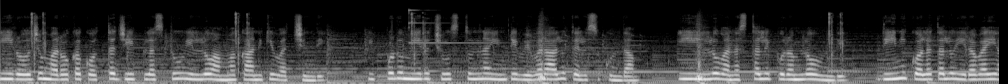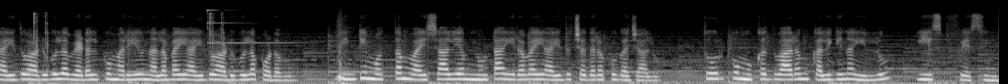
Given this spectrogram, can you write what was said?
ఈ రోజు మరొక కొత్త జీ ప్లస్ టూ ఇల్లు అమ్మకానికి వచ్చింది. ఇప్పుడు మీరు చూస్తున్న ఇంటి వివరాలు తెలుసుకుందాం. ఈ ఇల్లు వనస్థలిపురంలో ఉంది. దీని కొలతలు ఇరవై ఐదు అడుగుల వెడల్పు మరియు నలభై ఐదు అడుగుల పొడవు. ఇంటి మొత్తం వైశాల్యం నూట ఇరవై ఐదు చదరపు గజాలు. తూర్పు ముఖద్వారం కలిగిన ఇల్లు ఈస్ట్ ఫేసింగ్.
